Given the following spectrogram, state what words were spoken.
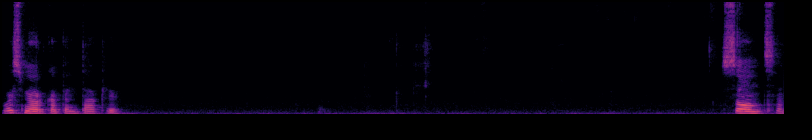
Восьмерка пентаклів. Сонце.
